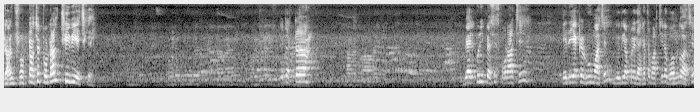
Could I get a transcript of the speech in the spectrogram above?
গ্রাউন্ড ফ্লোরটা হচ্ছে টোটাল থ্রি বিএইচকে এটা একটা ব্যালকনি প্যাসেজ করা আছে। এদিকে একটা রুম আছে, যদি আপনাকে দেখাতে পারছি না, বন্ধ আছে।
